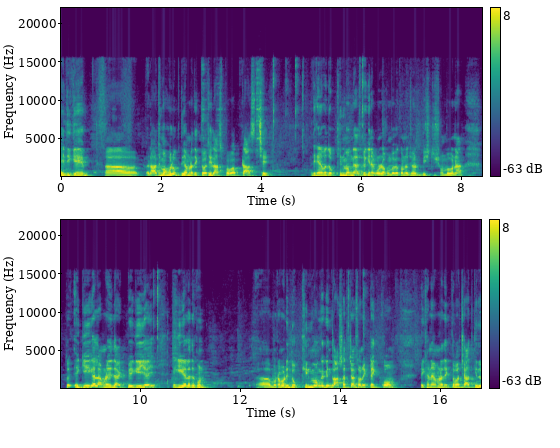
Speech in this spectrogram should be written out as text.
এইদিকে রাজমহল অবধি আমরা দেখতে পাচ্ছি লাস্ট প্রভাবটা আসছে। দেখে নেব, দক্ষিণবঙ্গে আসবে কিনা কোনো রকমভাবে কোনো ঝড় বৃষ্টির সম্ভাবনা। তো এগিয়ে গেলে আমরা যদি একটু এগিয়ে যাই, এগিয়ে গেলে দেখুন মোটামুটি দক্ষিণবঙ্গে কিন্তু আসার চান্স অনেকটাই কম। এখানে আমরা দেখতে পাচ্ছি আজ কিন্তু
